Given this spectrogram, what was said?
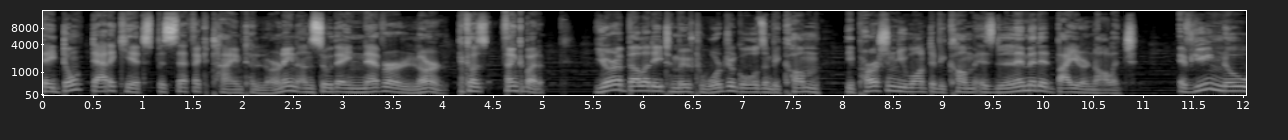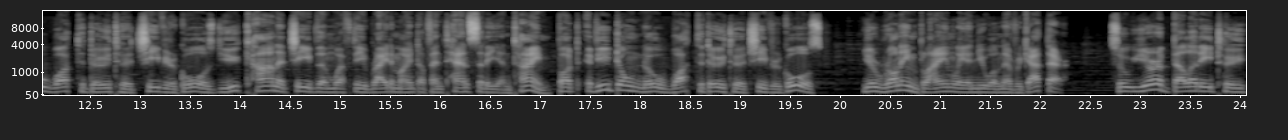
they don't dedicate specific time to learning and so they never learn. Because think about it, your ability to move towards your goals and become the person you want to become is limited by your knowledge. If you know what to do to achieve your goals, you can achieve them with the right amount of intensity and time. But if you don't know what to do to achieve your goals, you're running blindly and you will never get there. So your ability to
